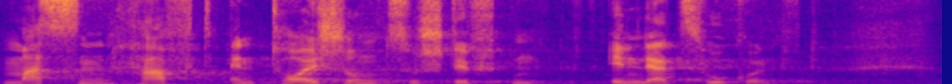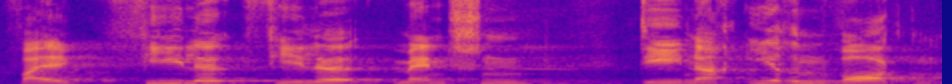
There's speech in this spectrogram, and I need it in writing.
massenhaft Enttäuschung zu stiften in der Zukunft. Weil viele, viele Menschen, die nach ihren Worten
